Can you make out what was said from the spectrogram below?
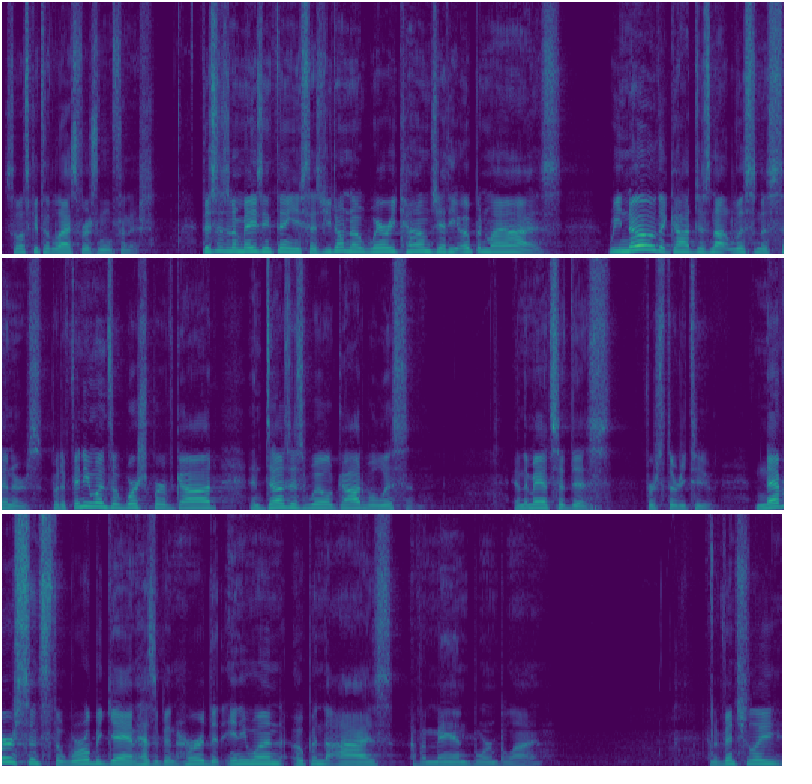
So let's get to the last verse and we'll finish. This is an amazing thing. He says, You don't know where he comes, yet he opened my eyes. We know that God does not listen to sinners, but if anyone's a worshiper of God and does his will, God will listen. And the man said this, verse 32 Never since the world began has it been heard that anyone opened the eyes of a man born blind. And eventually,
